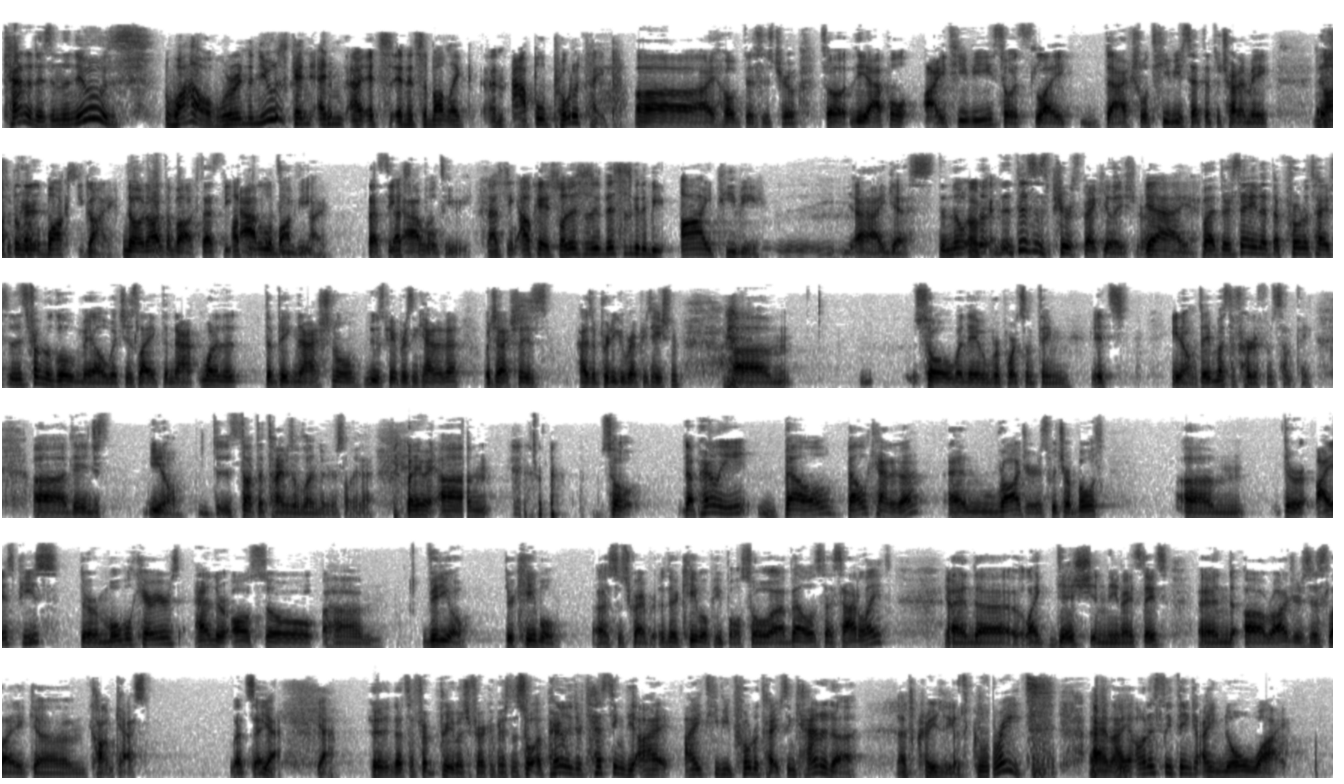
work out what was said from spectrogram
Canada's in the news. Wow, we're in the news. Can and uh, it's and it's about like an Apple prototype. Uh, I hope this is true. So the Apple iTV, so it's like the actual TV set that they're trying to make. It's Not the parent- little boxy guy. No, not the box. That's the Not Apple box TV. guy. That's the That's the- Apple TV. That's the okay. So this is this is going to be iTV. Yeah, I guess. The no, Okay. no- this is pure speculation, right? Yeah, yeah. But they're saying that the prototypes, and it's from the Globe Mail, which is like the one of the, the big national newspapers in Canada, which actually is, has a pretty good reputation. Um, so when they report something, it's you know they must have heard it from something. Uh, they didn't just you know it's not the Times of London or something like that. But anyway, um, so apparently Bell, Bell Canada, and Rogers, which are both um, they're ISPs, they're mobile carriers, and they're also um, video. They're cable uh, subscribers. They're cable people. So uh, Bell is the satellite, and uh, like Dish in the United States, and uh, Rogers is like um, Comcast. Let's say. Yeah, yeah. Uh, that's a fair, pretty much a fair comparison. So apparently they're testing the I, ITV prototypes in Canada. That's crazy. That's great, and I honestly think I know why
